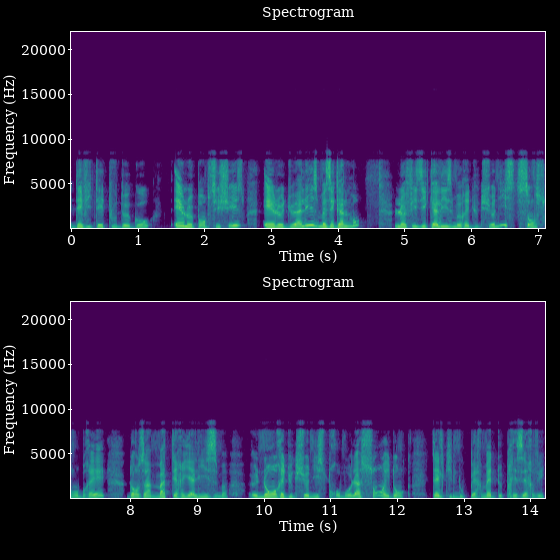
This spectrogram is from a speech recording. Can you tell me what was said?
d'éviter tout de go et le panpsychisme et le dualisme, mais également le physicalisme réductionniste sans sombrer dans un matérialisme non réductionniste trop mollasson et donc tel qu'il nous permette de préserver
